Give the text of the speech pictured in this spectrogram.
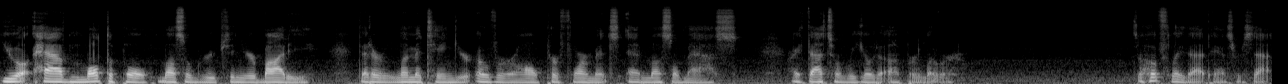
You have multiple muscle groups in your body that are limiting your overall performance and muscle mass. Right, that's when we go to upper lower. So hopefully that answers that.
